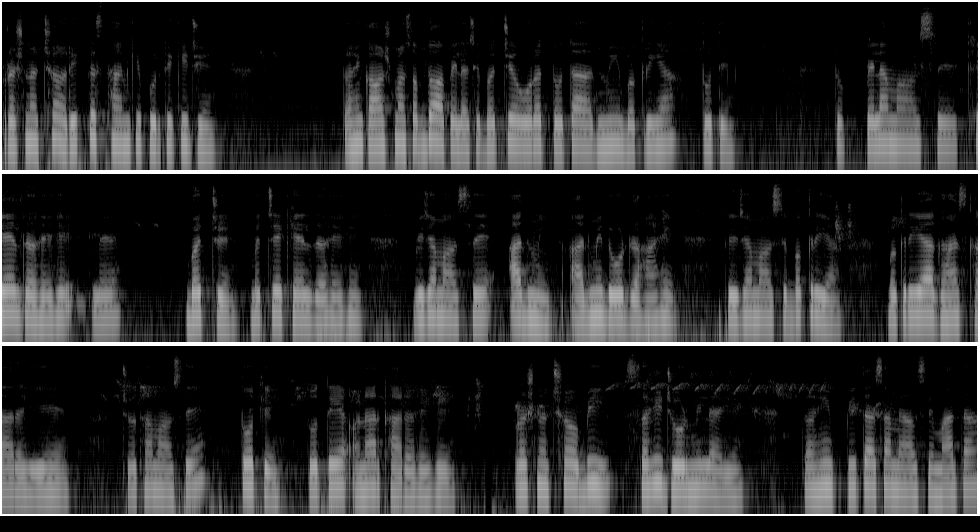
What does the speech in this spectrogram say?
પ્રશ્ન છ રિક્ત સ્થાન की પૂર્તિ કીજીએ તો અહીં કાઉન્સમાં શબ્દો આપેલા છે બચ્ચે ઓરત તોતા આદમી બકરીયા તોતે તો પહેલામાં આવશે ખેલ રહે હે એટલે બચ્ચે બચ્ચે ખેલ રહે હે से आदमी આદમી આદમી દોડ है। तीजा ત્રીજામાં से બકરીયા બકરીયા ઘાસ ખા રહી है। ચોથામાં से તોતે તોતે અનાર ખા રહે हैं। પ્રશ્ન છ બી સહી જોડ મિલાઈએ તો અહીં પિતા સામે આવશે માતા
